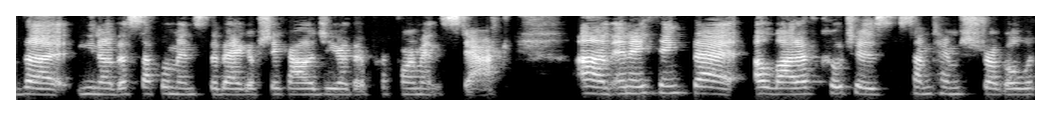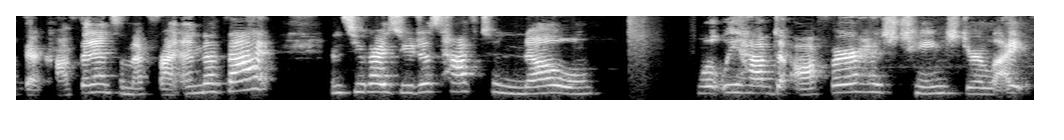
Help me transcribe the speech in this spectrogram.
the you know the supplements the bag of shakeology or the performance stack. Um, and i think that a lot of coaches sometimes struggle with their confidence on the front end of that. And so you guys you just have to know what we have to offer has changed your life.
